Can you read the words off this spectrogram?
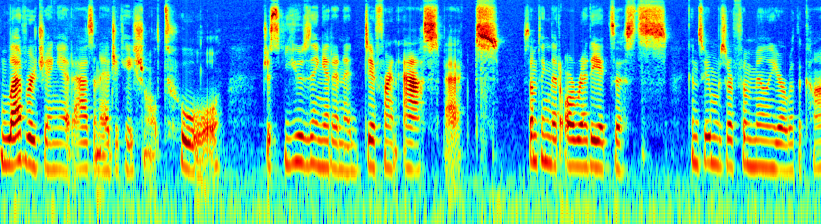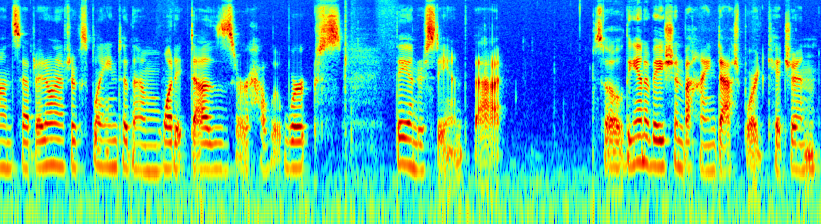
leveraging it as an educational tool, just using it in a different aspect, something that already exists consumers are familiar with the concept. I don't have to explain to them what it does or how it works. They understand that. So the innovation behind Dashboard Kitchen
